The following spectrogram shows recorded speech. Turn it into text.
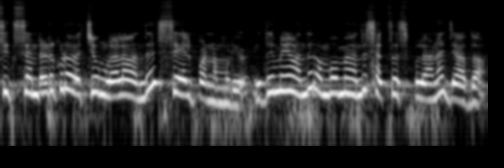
சிக்ஸ் ஹண்ட்ரட் கூட வச்சு உங்களால் வந்து சேல் பண்ண முடியும். இதுவுமே வந்து ரொம்பவுமே வந்து சக்ஸஸ்ஃபுல்லான ஜாப் தான்.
